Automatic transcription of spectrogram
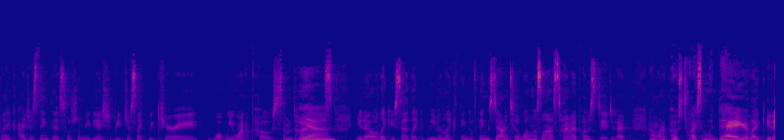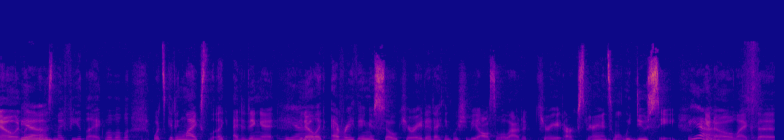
Like I just think that social media should be just like we curate what we want to post sometimes. Yeah. You know, like you said, like we even like think of things down to when was the last time I posted? Did I I don't want to post twice in one day or like, you know, and like Yeah. what is my feed like? Blah blah blah. What's getting likes, like editing it. Yeah. You know, like everything is so curated. I think we should be also allowed to curate our experience and what we do see. Yeah. You know, like the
